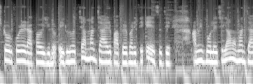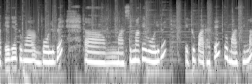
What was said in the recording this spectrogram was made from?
স্টোর করে রাখা হয়েছিল। এগুলো হচ্ছে আমার জায়ের বাপের বাড়ি থেকে এসেছে। আমি বলেছিলাম আমার যাকে যে তোমার বলবে মাসিমাকে বলবে, একটু পাঠাতে। তো মাসিমা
